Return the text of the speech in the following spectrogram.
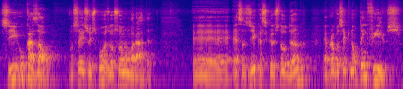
se o casal, você e sua esposa ou sua namorada, é, essas dicas que eu estou dando é para você que não tem filhos.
